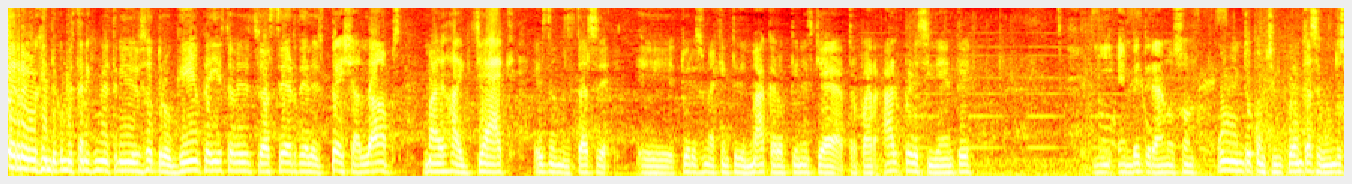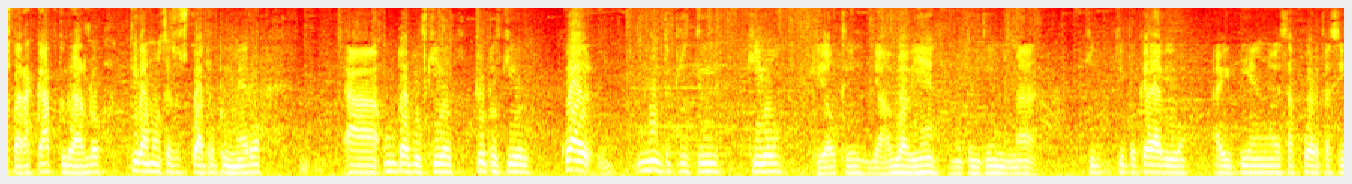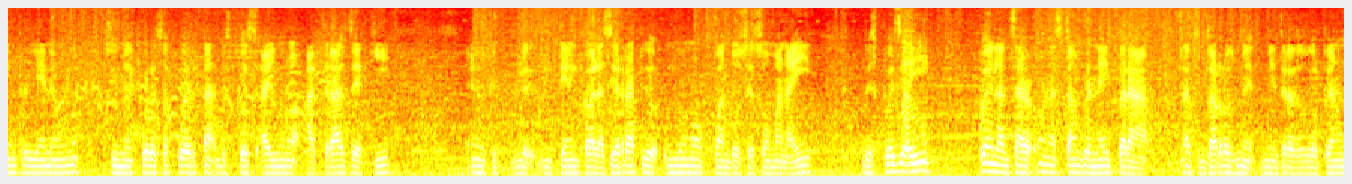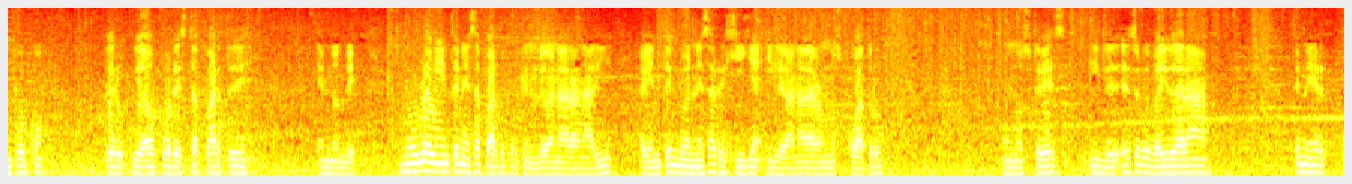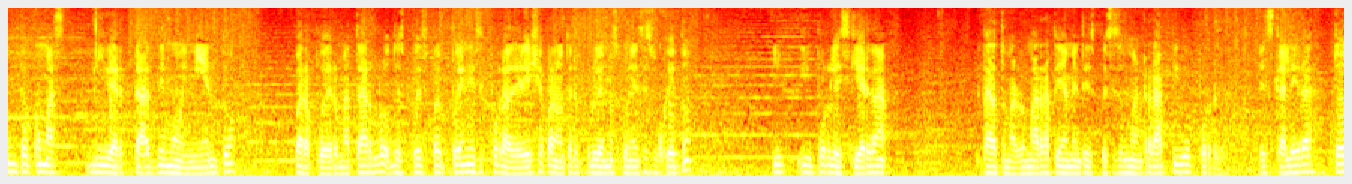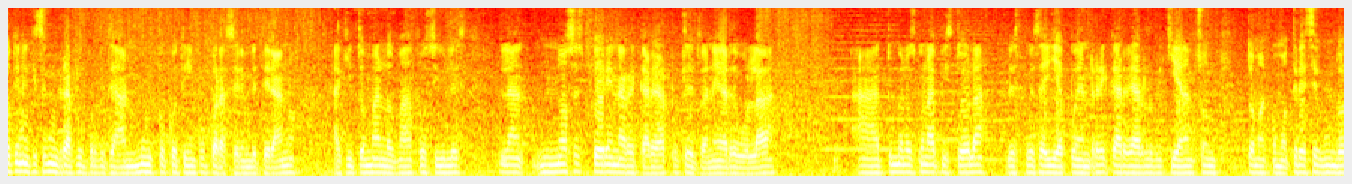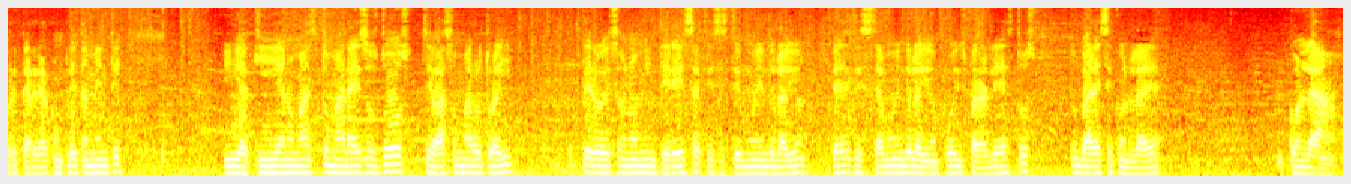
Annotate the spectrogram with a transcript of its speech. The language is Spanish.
¿Qué rollo gente? ¿Cómo están? Aquí me traído otro gameplay esta vez va a ser del Special Ops Mal Jack Es donde estás, eh, tú eres un agente de Makarov, tienes que atrapar al presidente Y en veterano son un minuto con 50 segundos para capturarlo Tiramos esos cuatro primero a Un double kill, triple kill, cual, multiple kill, kill, kill, kill, ya habla bien, no te entiendo nada tipo queda vivo ahí viene uno de esa puerta siempre viene uno. Si no es por esa puerta después hay uno atrás de aquí en el que tienen que balancear rápido y uno cuando se asoman ahí. Después de ahí pueden lanzar una stun grenade para atontarlos mientras los golpean un poco. Pero cuidado por esta parte en donde no lo avienten en esa parte porque no le van a dar a nadie. Avientenlo en esa rejilla y le van a dar unos 4 unos 3 y eso les va a ayudar a tener un poco más libertad de movimiento para poder matarlo. Después pueden irse por la derecha para no tener problemas con ese sujeto. Y, y por la izquierda para tomarlo más rápidamente. Después se suman rápido por la escalera. Todo tiene que ser muy rápido porque te dan muy poco tiempo para ser en veterano. Aquí toman los más posibles. no se esperen a recargar porque les va a negar de volada. Ah, túmelos con la pistola. Después ahí ya pueden recargar lo que quieran. Son toma como 3 segundos recargar completamente y aquí ya nomás tomar a esos dos se va a sumar otro ahí. Pero eso no me interesa que se esté moviendo el avión. Desde que se está moviendo el avión puedo dispararle a estos tumbar ese con la con la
